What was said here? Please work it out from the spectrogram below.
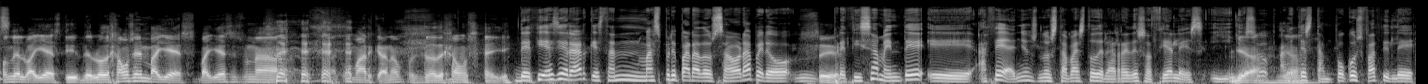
son del Vallés. Lo dejamos en Vallés. Vallés es una, una comarca, ¿no? Pues lo dejamos allí. Decías, Gerard, que están más preparados ahora, pero mm, Sí. precisamente eh, hace años no estaba esto de las redes sociales y Ya, eso a ya. veces tampoco es fácil de,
